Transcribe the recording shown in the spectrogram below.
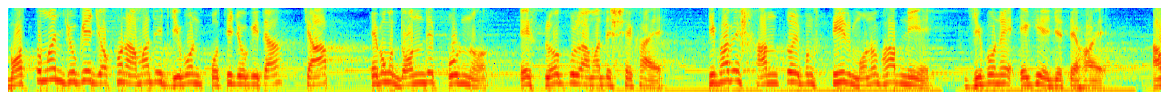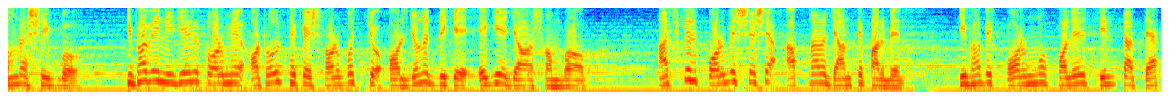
বর্তমান যুগে যখন আমাদের জীবন প্রতিযোগিতা, চাপ এবং দ্বন্দ্বে পূর্ণ, এই শ্লোকগুলো আমাদের শেখায়। কীভাবে শান্ত এবং স্থির মনোভাব নিয়ে জীবনে এগিয়ে যেতে হয়, আমরা শিখব। কীভাবে নিজের কর্মে অটল থেকে সর্বোচ্চ অর্জনের দিকে এগিয়ে যাওয়া সম্ভব? আজকের পর্বের শেষে আপনারা জানতে পারবেন, কীভাবে কর্ম ফলের চিন্তা ত্যাগ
